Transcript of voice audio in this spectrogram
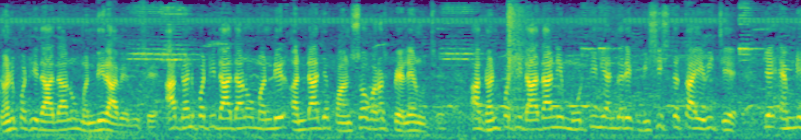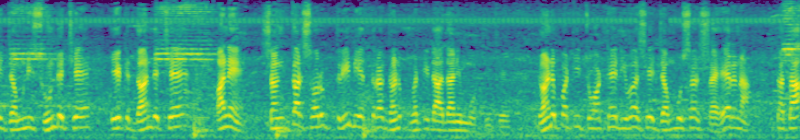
ગણપતિ દાદાનું મંદિર આવેલું છે. આ ગણપતિ દાદાનું મંદિર અંદાજે પાંચસો વર્ષ પહેલેનું છે. આ ગણપતિ દાદાની મૂર્તિની અંદર એક વિશિષ્ટતા એવી છે કે એમની જમણી સૂંઢ છે, એક દંડ છે અને શંકર સ્વરૂપ ત્રિનેત્ર ગણપતિ દાદાની મૂર્તિ છે. ગણપતિ ચોથે દિવસે જંબુસર શહેરના તથા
